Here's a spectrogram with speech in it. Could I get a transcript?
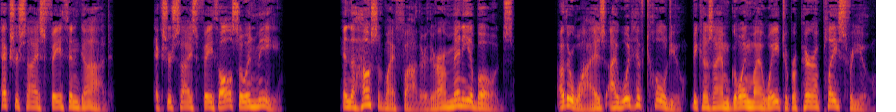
Exercise faith in God. Exercise faith also in me. In the house of my Father there are many abodes. Otherwise I would have told you, because I am going my way to prepare a place for you.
